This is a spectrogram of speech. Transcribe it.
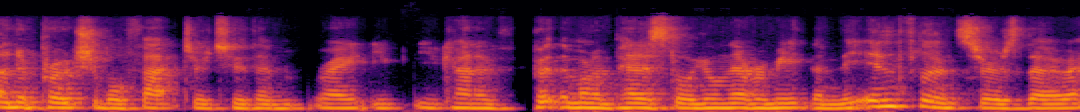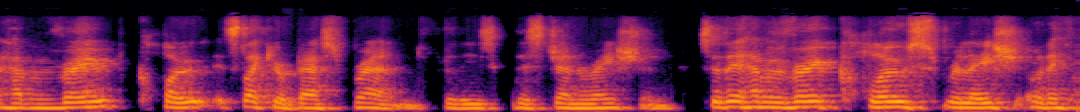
unapproachable factor to them, right? You, you kind of put them on a pedestal, you'll never meet them. The influencers, though, have a very close, it's like your best friend for these this generation. So they have a very close relation, or they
